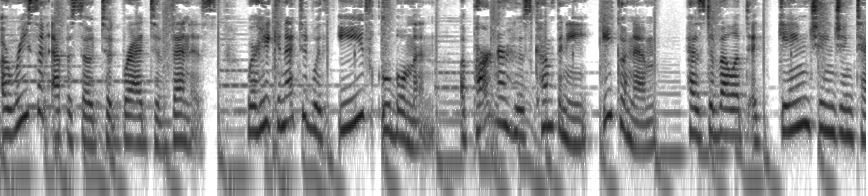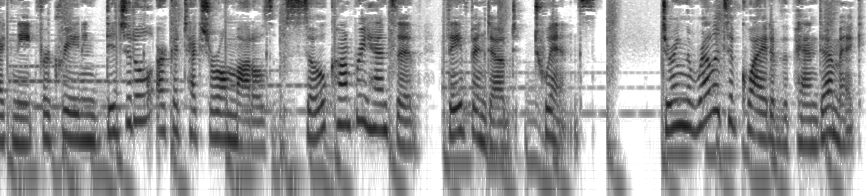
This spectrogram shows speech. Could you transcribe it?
A recent episode took Brad to Venice, where he connected with Yves Ubelmann, a partner whose company, Iconem, has developed a game changing technique for creating digital architectural models so comprehensive they've been dubbed twins. During the relative quiet of the pandemic,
